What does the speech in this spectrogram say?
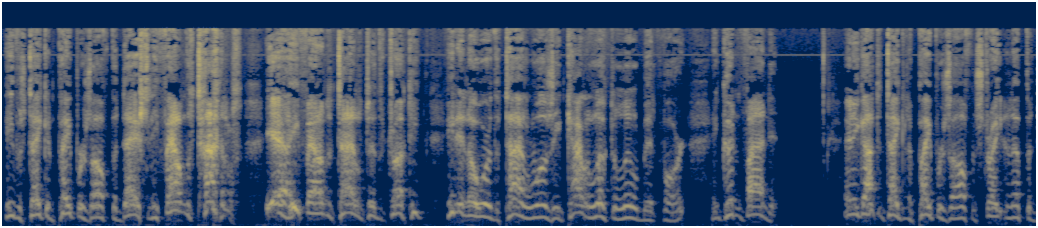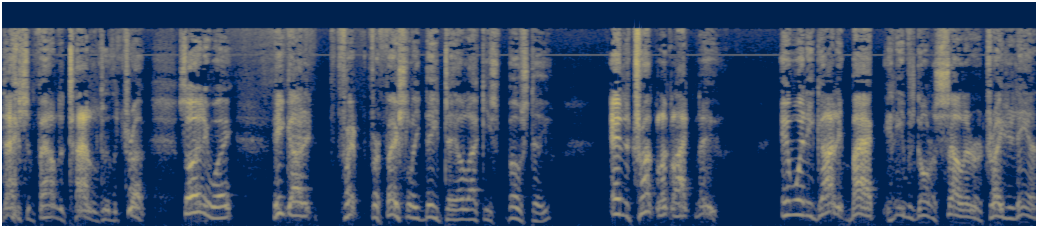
He was taking papers off the dash and he found the title. Yeah, he found the title to the truck. He he didn't know where the title was. He kind of looked a little bit for it and couldn't find it. And he got to taking the papers off and straightening up the dash and found the title to the truck. So anyway, he got it professionally detailed like he's supposed to, and the truck looked like new. And when he got it back and he was going to sell it or trade it in,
